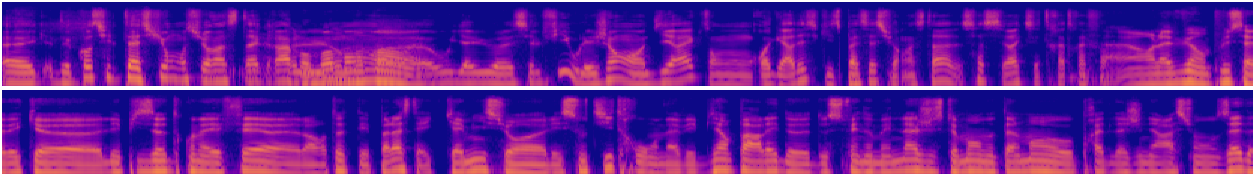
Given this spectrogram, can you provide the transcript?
euh, de consultation sur Instagram au moment, euh, où il y a eu le selfie, où les gens en direct ont regardé ce qui se passait sur Insta. Ça, c'est vrai que c'est très très fort. Euh, on l'a vu en plus avec l'épisode qu'on avait fait. alors toi, t'étais pas là, c'était avec Camille sur les sous-titres où on avait bien parlé de, de ce phénomène-là, justement, notamment auprès de la génération Z,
